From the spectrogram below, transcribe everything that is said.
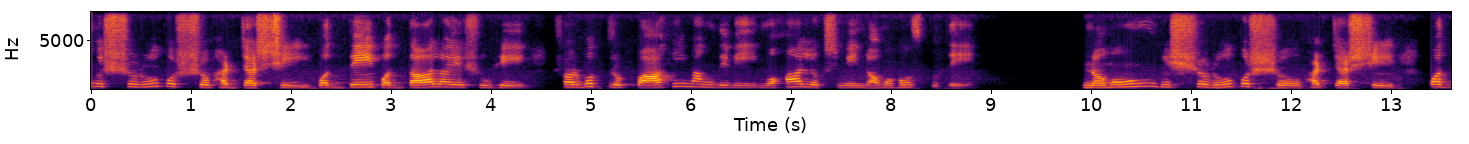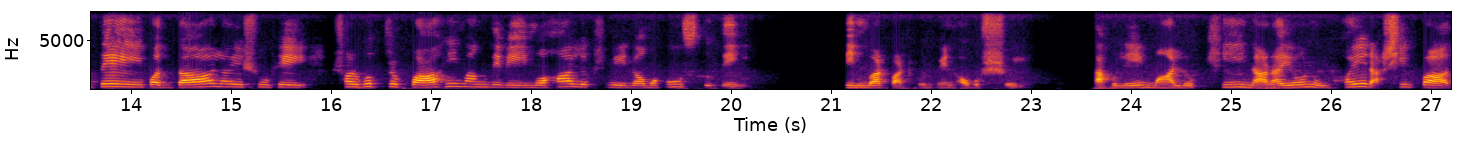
বিশ্বরূপস্য ভার্যাস্যি পদ্মে পদ্মালয়ে শুভে সর্বত্র পাহি মাং দেবী মহালক্ষ্মী নমঃস্তুতে। নমো বিশ্বরূপস্য ভার্যাস্যি পদ্মে পদ্মালয়ে শুভে সর্বত্র পাহি মাং দেবী মহালক্ষ্মী নমহস্তুতে তিনবার পাঠ করবেন অবশ্যই। তাহলে মা লক্ষ্মী নারায়ণ উভয়ের আশীর্বাদ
